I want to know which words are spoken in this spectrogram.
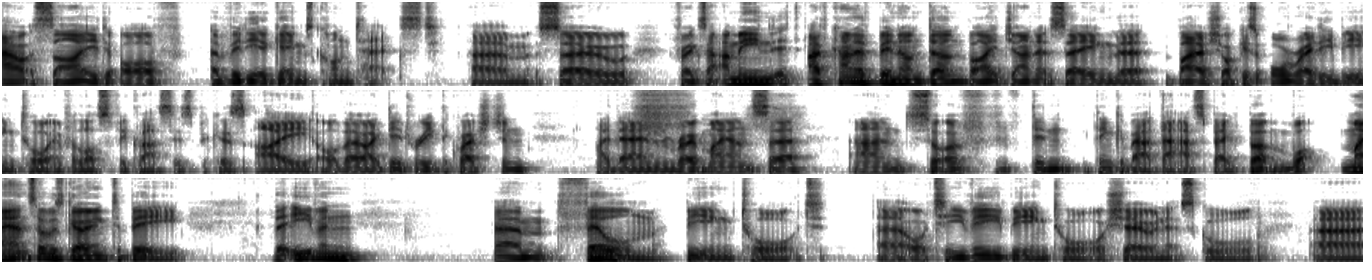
outside of a video games context. Um, so, for example, I mean, I've kind of been undone by Janet saying that Bioshock is already being taught in philosophy classes because I, although I did read the question, I then wrote my answer and sort of didn't think about that aspect. But what my answer was going to be that even um, film being taught uh, or TV being taught or shown at school uh,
